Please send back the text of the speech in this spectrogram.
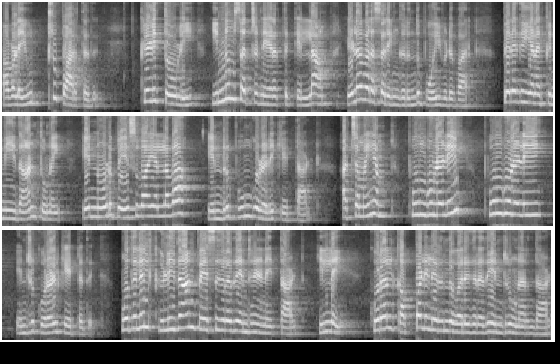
அவளை உற்று பார்த்தது. கிளித்தோழி இன்னும் சற்று நேரத்துக்கெல்லாம் இளவரசர் இங்கிருந்து போய்விடுவார். பிறகு எனக்கு நீதான் துணை. என்னோடு பேசுவாயல்லவா என்று பூங்குழலி கேட்டாள். அச்சமயம் பூங்குழலி பூங்குழலி என்று குரல் கேட்டது. முதலில் கிளிதான் பேசுகிறது என்று நினைத்தாள். இல்லை குரல் கப்பலிலிருந்து வருகிறது என்று உணர்ந்தாள்.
